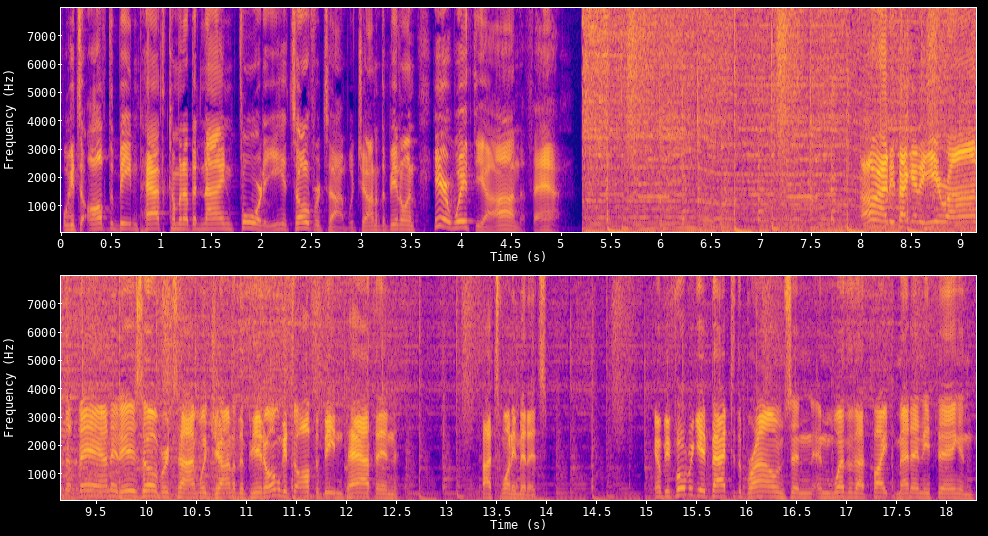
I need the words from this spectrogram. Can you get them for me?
We'll get to off the beaten path coming up at 9:40. It's overtime with Jonathan Peterlin here with you on the fan. All righty, back at it here on the fan. It is overtime with Jonathan Peterlin. We'll get to off the beaten path in about 20 minutes. You know, before we get back to the Browns and, and whether that fight meant anything, and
